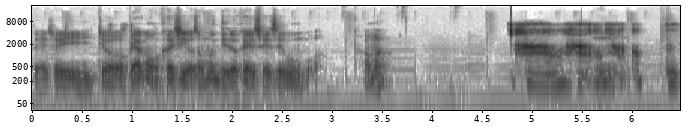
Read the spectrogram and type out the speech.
对，所以就不要跟我客气，有什么问题都可以随时问我，好吗？好好嗯好，嗯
